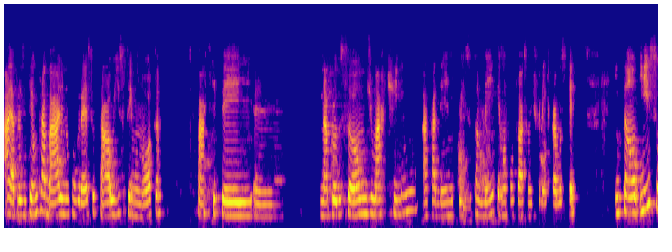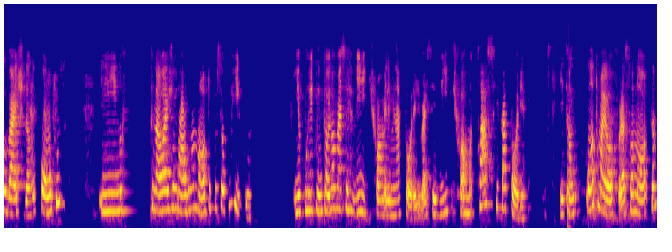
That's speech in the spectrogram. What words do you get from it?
ah, apresentei um trabalho no congresso tal, isso tem uma nota, participei é, na produção de um artigo acadêmico, isso também tem uma pontuação diferente para você. Então, isso vai te dando pontos, e no final é gerada uma nota para o seu currículo. E o currículo, então, não vai servir de forma eliminatória, ele vai servir de forma classificatória. Então, quanto maior for a sua nota,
